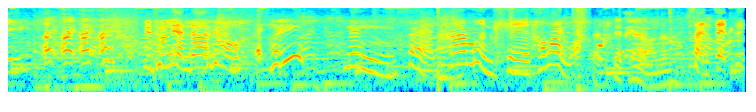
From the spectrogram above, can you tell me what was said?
ย เอ้ยเอ้ยเอ้ยเอ้ยมีทุเรียนเด้อพี่โมเฮ้ย หนึ่งแสนห้าหมื่นเคเท่าไหร่วะแสนเจ็ดไม่เหรอนั้นแสนเจ็ดเค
